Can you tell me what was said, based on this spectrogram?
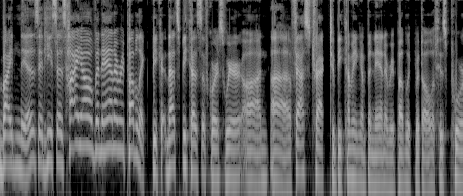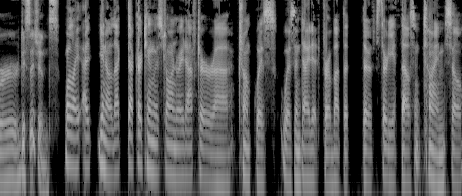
Biden is, and he says, Hi, oh, Banana Republic. Because that's because, of course, we're on uh, fast track to becoming a banana republic with all of his poor decisions. Well, I, I, you know, that, that cartoon was drawn right after, uh, Trump was, was indicted for about the, the 30th thousandth time. So,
